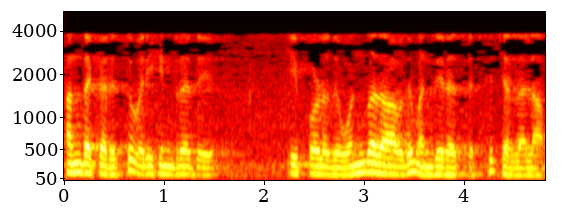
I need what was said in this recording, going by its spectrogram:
அந்த கருத்து வருகின்றது. இப்பொழுது ஒன்பதாவது மந்திரத்திற்கு செல்லலாம்.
